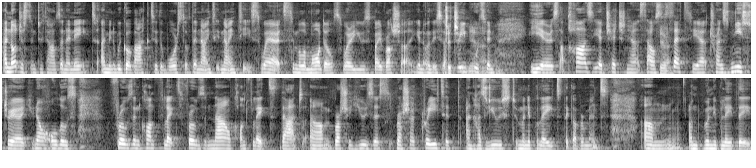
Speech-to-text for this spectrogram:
and not just in 2008. I mean, we go back to the wars of the 1990s, where similar models were used by Russia. You know, these are pre-Putin um, years: Abkhazia, Chechnya, South Yeah. Ossetia, Transnistria. You know, all those frozen conflicts, frozen now conflicts that um, Russia uses, Russia created and has used to manipulate the governments um, and manipulate the,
